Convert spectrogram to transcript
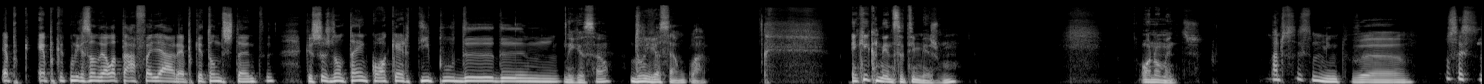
é, porque, é porque a comunicação dela está a falhar, é porque é tão distante que as pessoas não têm qualquer tipo de, de... ligação. De ligação, claro. Em que é que mentes a ti mesmo? Ou não mentes? Ah, não sei se minto. Uh, não sei se.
